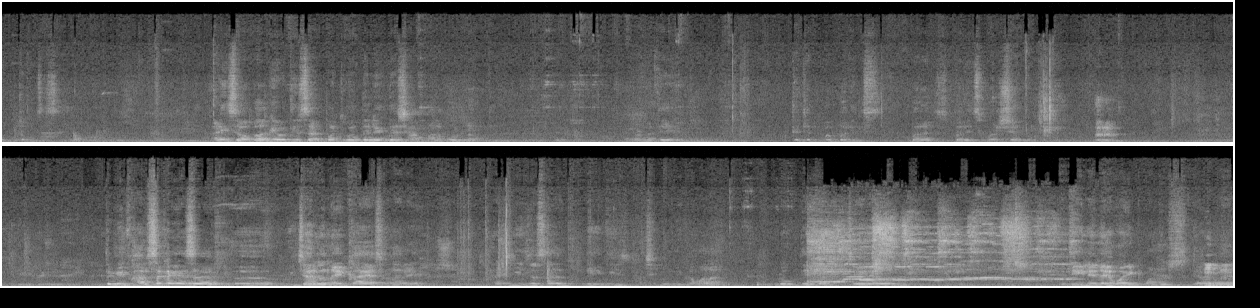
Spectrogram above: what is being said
उत्तमच असेल आणि सौभाग्यवती सरपंच बद्दल एकदा श्याम मला बोलला होता. पण मग ते त्याच्यात मग बरीच बरेच बरेच वर्ष तर मी फारसं काही असं विचारलं नाही काय असणार आहे. आणि मी जसं नेहमीची भूमिका मला लोक देतात चेहऱ्यावर लिहिलेलं आहे वाईट माणूस त्यामुळे.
